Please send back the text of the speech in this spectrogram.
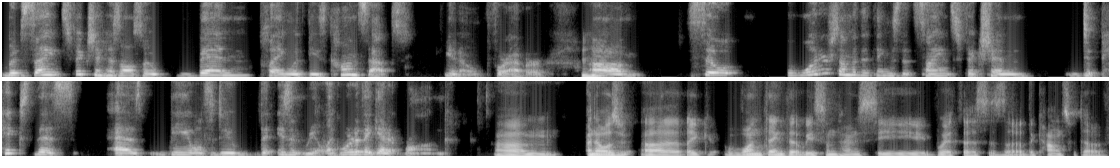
but science fiction has also been playing with these concepts, you know, forever. Mm-hmm. Um, so what are some of the things that science fiction depicts this as being able to do that isn't real? Like, where do they get it wrong? Um, I know it was uh, like one thing that we sometimes see with this is uh, the concept of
